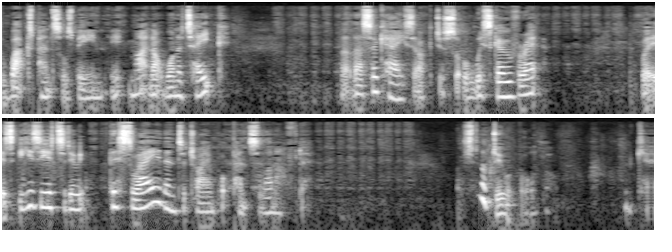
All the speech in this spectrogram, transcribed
the wax pencil's been, it might not want to take, but that's okay. So I could just sort of whisk over it. But it's easier to do it this way than to try and put pencil on after. Still doable, but okay.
